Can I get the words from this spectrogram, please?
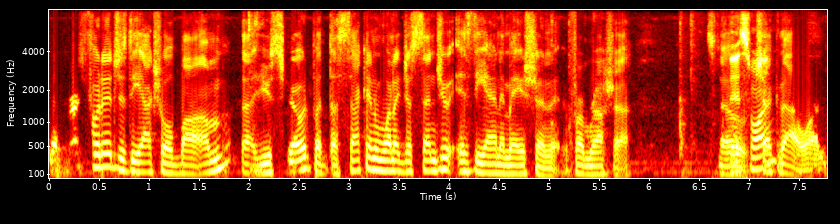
the first footage is the actual bomb that you showed, but the second one I just sent you is the animation from Russia. So This one? check that one.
